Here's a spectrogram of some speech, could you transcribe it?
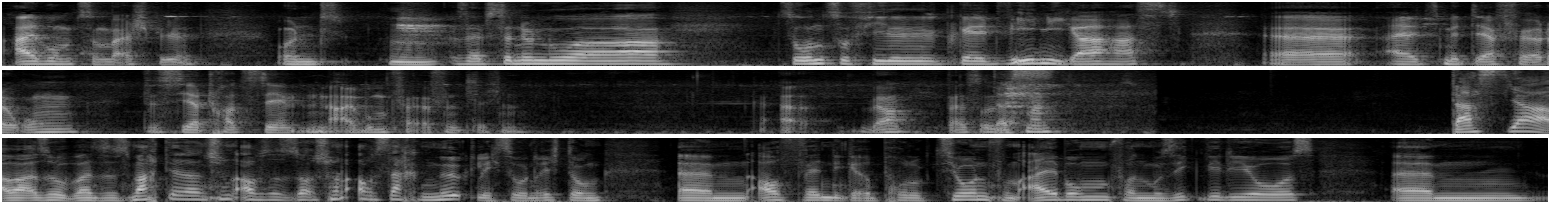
Album zum Beispiel. Und selbst wenn du nur so und so viel Geld weniger hast äh, als mit der Förderung, wirst du ja trotzdem ein Album veröffentlichen. Äh, ja, weißt du, Das- meine? Das ja, aber also, also es macht ja dann schon auch, so, schon auch Sachen möglich, so in Richtung ähm, aufwendigere Produktion vom Album, von Musikvideos, ähm,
